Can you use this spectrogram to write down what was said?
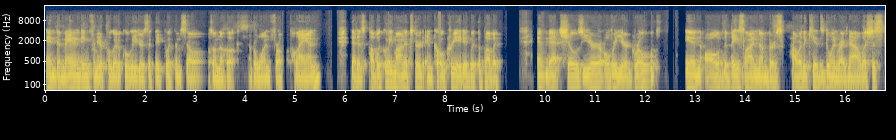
and demanding from your political leaders that they put themselves on the hook. Number one, for a plan that is publicly monitored and co created with the public, and that shows year over year growth in all of the baseline numbers. How are the kids doing right now? Let's just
